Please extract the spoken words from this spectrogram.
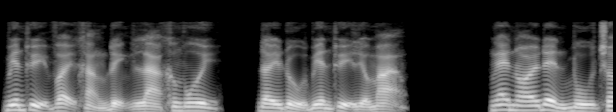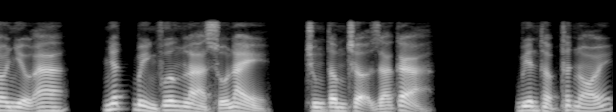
biên thụy vậy khẳng định là không vui, đầy đủ biên thụy liều mạng. Nghe nói đền bù cho nhiều A, nhất bình phương là số này, trung tâm trợ giá cả. Biên thập thất nói,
